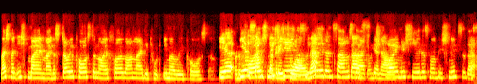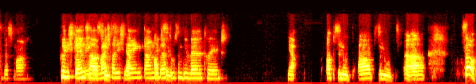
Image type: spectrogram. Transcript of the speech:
weißt du, wenn ich mein, meine Story poste, neue Folge online, die tut immer reposten. Ihr, ihr Samstag-Ritual, ne? Jeden Samstag das, und genau. ich freue mich jedes Mal wie Schnitzel, dass ja. du das machst. Kriege ich Gänsehaut, weißt du, weil ich ja. denke, danke, absolut. dass du es in die Welt trägst. Ja, absolut, absolut. Uh, so,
